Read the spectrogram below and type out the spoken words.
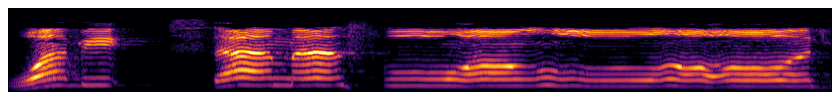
وَبِئْسَ مَثْوَى الظَّالِمِينَ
